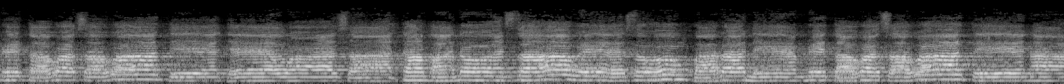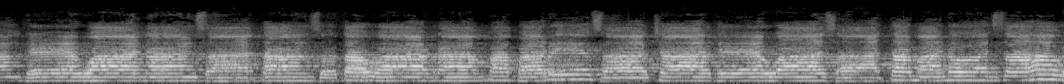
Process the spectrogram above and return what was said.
มิตวสวัตติเทวาสัตตมโนสาเวสงปรเนมิตวสวัตตินังเทวานังสัตตังสุตวาพรามปริสัชชาเทวาสัตตมโนสาเว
